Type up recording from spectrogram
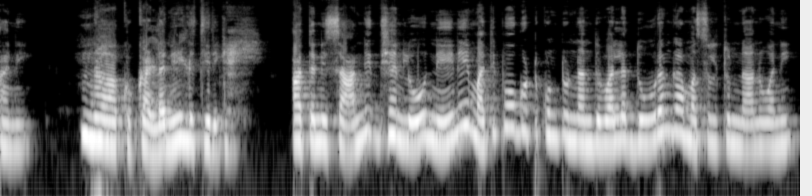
అని. నాకు కళ్ళనీళ్ళు తిరిగాయి. అతని సాన్నిధ్యంలో నేనే మతిపోగొట్టుకుంటున్నందువల్ల దూరంగా మసులుతున్నాను అని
